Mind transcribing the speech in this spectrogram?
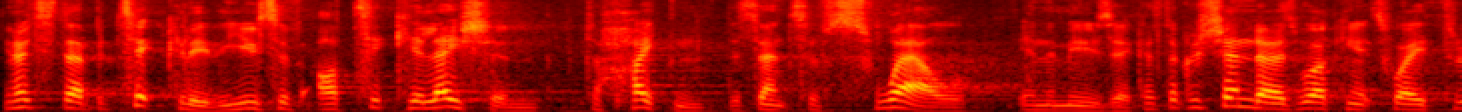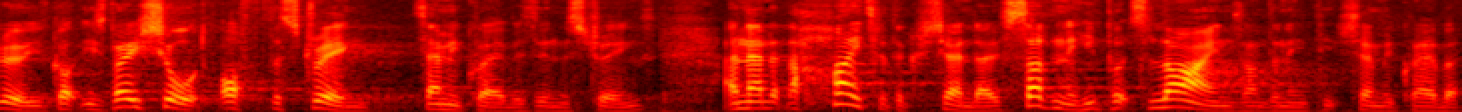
You notice there particularly the use of articulation to heighten the sense of swell in the music. As the crescendo is working its way through, you've got these very short, off the string semiquavers in the strings, and then at the height of the crescendo, suddenly he puts lines underneath each semiquaver.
